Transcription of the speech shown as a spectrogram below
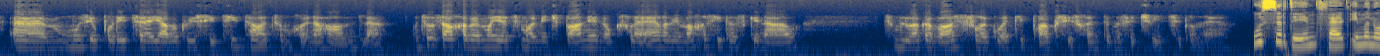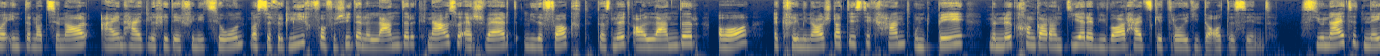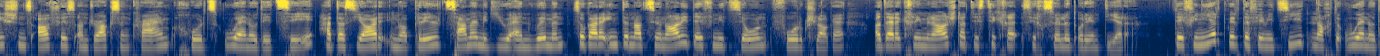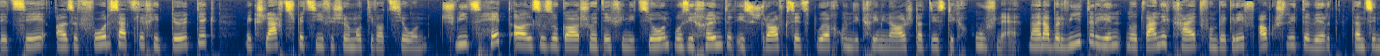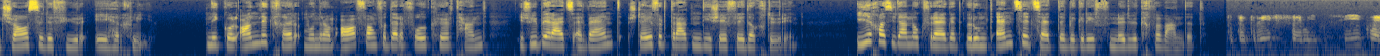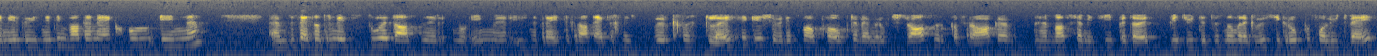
ähm, muss ja die Polizei aber gewisse Zeit haben, um können handeln. Und so Sachen, wenn wir jetzt mal mit Spanien noch klären, wie machen sie das genau, zum schauen, was für eine gute Praxis könnte man für die Schweiz übernehmen. Außerdem fehlt immer noch eine international einheitliche Definition, was den Vergleich von verschiedenen Ländern genauso erschwert wie der Fakt, dass nicht alle Länder a. eine Kriminalstatistik haben und b. man nicht kann garantieren, wie wahrheitsgetreu die Daten sind. Das United Nations Office on Drugs and Crime, kurz UNODC, hat das Jahr im April zusammen mit UN Women sogar eine internationale Definition vorgeschlagen, an der Kriminalstatistiken sich orientieren sollen. Definiert wird der Femizid nach der UNODC als eine vorsätzliche Tötung mit geschlechtsspezifischer Motivation. Die Schweiz hat also sogar schon eine Definition, wo sie könnten ins Strafgesetzbuch und die Kriminalstatistik aufnehmen. Wenn aber weiterhin die Notwendigkeit vom Begriff abgestritten wird, dann sind die Chancen dafür eher klein. Nicole Anliker, die wir am Anfang von dieser Folge gehört haben, ist wie bereits erwähnt stellvertretende Chefredakteurin. Ich habe sie dann noch gefragt, warum die NZZ den Begriff nicht wirklich verwendet. Den Begriff Femizid haben wir bei uns nicht im Vademekum inne. Ähm, das hat auch damit zu tun, dass er noch immer in unseren Breitengrad eigentlich nicht wirklich geläufig ist. Ich würde jetzt mal behaupten, wenn wir auf die Straße fragen, äh, was Femizid bedeutet, bedeutet das nur eine gewisse Gruppe von Leuten weiss.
